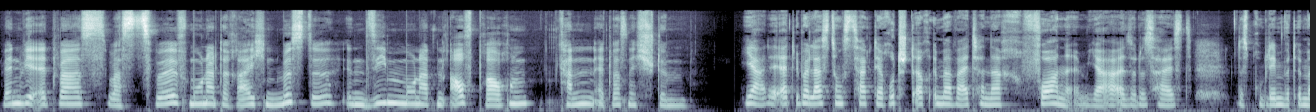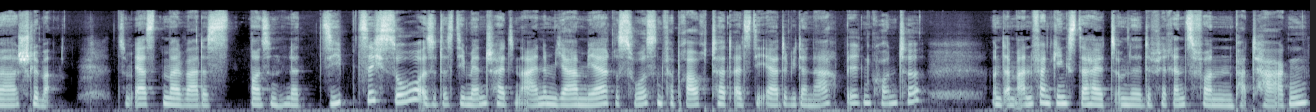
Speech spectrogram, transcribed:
wenn wir etwas, was zwölf Monate reichen müsste, in sieben Monaten aufbrauchen, kann etwas nicht stimmen. Ja, der Erdüberlastungstag, der rutscht auch immer weiter nach vorne im Jahr. Also das heißt, das Problem wird immer schlimmer. Zum ersten Mal war das 1970 so, also dass die Menschheit in einem Jahr mehr Ressourcen verbraucht hat, als die Erde wieder nachbilden konnte. Und am Anfang ging es da halt um eine Differenz von ein paar Tagen.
